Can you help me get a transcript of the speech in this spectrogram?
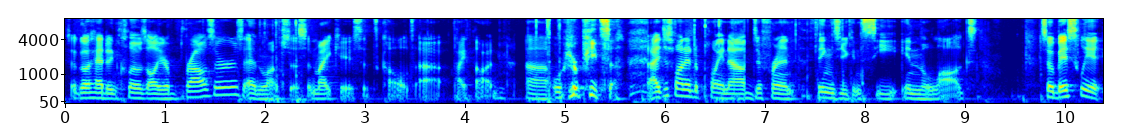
So go ahead and close all your browsers and launch this. In my case, it's called uh, Python uh, order pizza. I just wanted to point out different things you can see in the logs. So basically at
